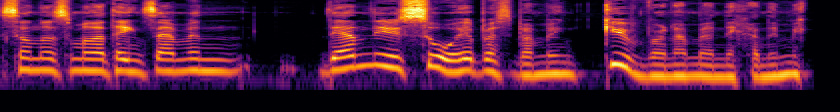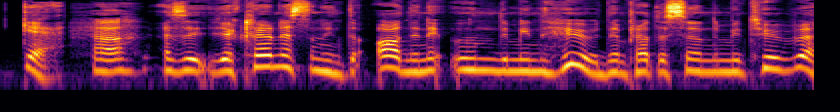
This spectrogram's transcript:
Sådana som man har tänkt så här, men den är ju så, jag plötsligt bara, men gud vad den här människan är mycket. Ja. Alltså, jag klarar nästan inte av den är under min hud, den pratar sönder mitt huvud.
